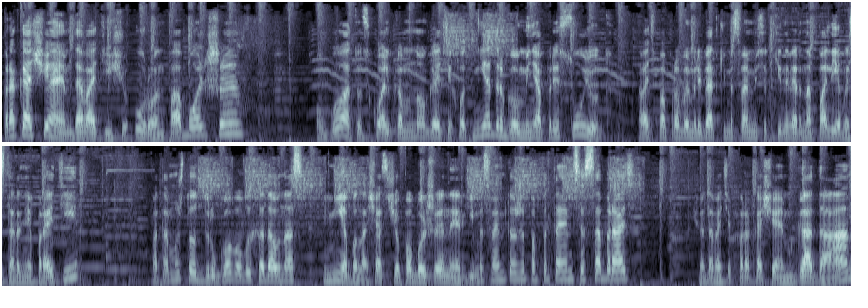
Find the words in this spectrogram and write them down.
Прокачаем, давайте еще урон побольше. Ого, а тут сколько много этих вот недруга у меня прессуют. Давайте попробуем, ребятки, мы с вами все-таки, наверное, по левой стороне пройти. Потому что другого выхода у нас не было. Сейчас еще побольше энергии мы с вами тоже попытаемся собрать. Еще давайте прокачаем года.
